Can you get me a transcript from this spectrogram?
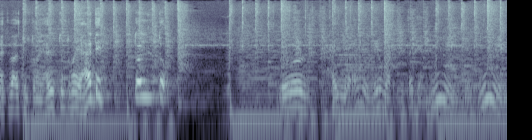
هات بقى 300 هات 300 هات 300 ريورد حلو قوي ريورد ده جميل جميل.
